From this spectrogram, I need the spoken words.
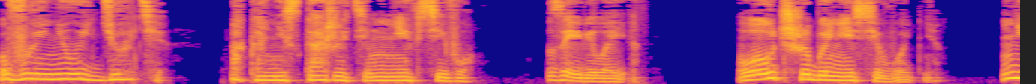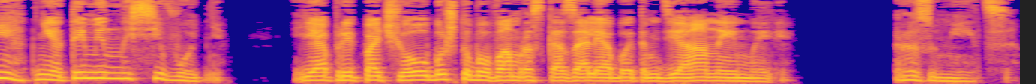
«Вы не уйдете, пока не скажете мне всего», — заявила я. «Лучше бы не сегодня. «Нет, нет, именно сегодня. Я предпочел бы, чтобы вам рассказали об этом Диана и Мэри». Разумеется,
